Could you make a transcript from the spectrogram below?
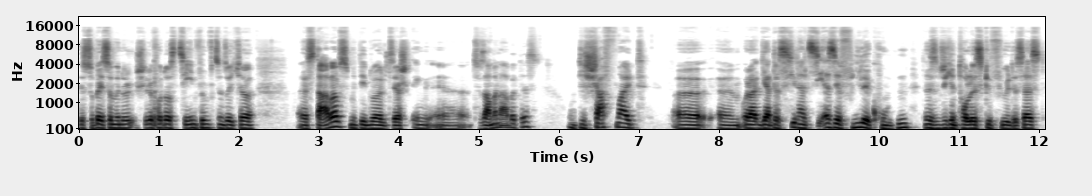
desto besser, wenn du, stell dir vor, du hast 10, 15 solcher äh, Startups, mit denen du halt sehr eng äh, zusammenarbeitest. Und die schaffen halt, äh, ähm, oder die adressieren halt sehr, sehr viele Kunden. Das ist natürlich ein tolles Gefühl. Das heißt,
